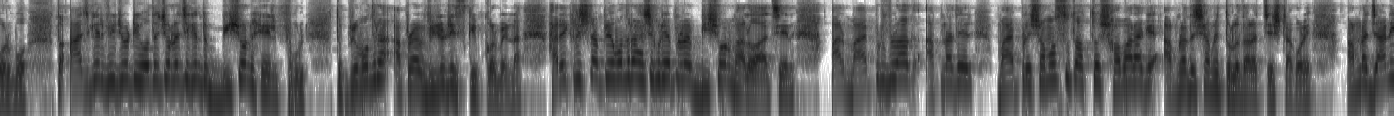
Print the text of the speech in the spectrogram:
করব। তো আজকের ভিডিওটি হতে চলেছে কিন্তু ভীষণ হেল্পফুল তো প্রিয় বন্ধুরা, আপনারা ভিডিওটি স্কিপ করবেন না। হরে কৃষ্ণ, প্রিয় বন্ধুরা, আশা করি আপনারা ভীষণ ভালো আছেন। আর মায়াপুর ব্লগ আপনাদের মায়াপুরের সমস্ত তথ্য সবার আগে আপনাদের সামনে তুলে ধরার চেষ্টা করে। আমরা জানি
